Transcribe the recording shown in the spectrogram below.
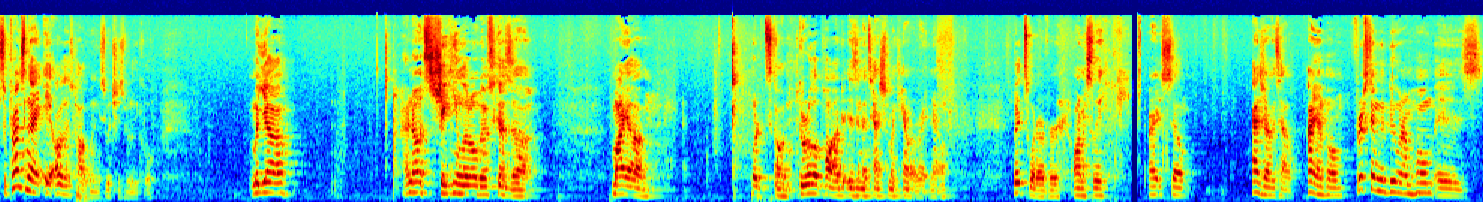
Surprisingly, I ate all those hot wings, which is really cool. But yeah, I know it's shaking a little bit because uh, my um, what it's called, GorillaPod isn't attached to my camera right now. But it's whatever, honestly. Alright, so, as y'all can tell, I am home. First thing I'm to do when I'm home is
